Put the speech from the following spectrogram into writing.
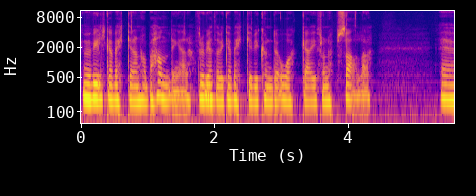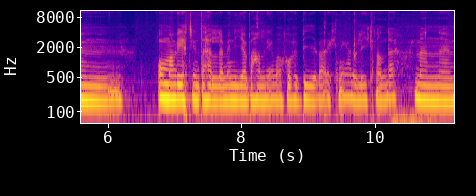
ja, vilka veckor han har behandlingar. För att veta mm. vilka veckor vi kunde åka ifrån Uppsala. Um, och man vet ju inte heller med nya behandlingar vad man får för biverkningar och liknande. Men uh,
